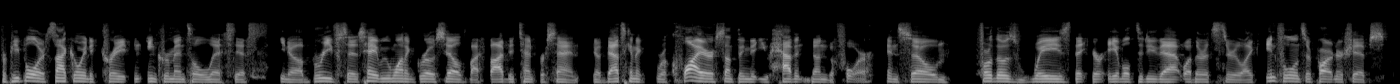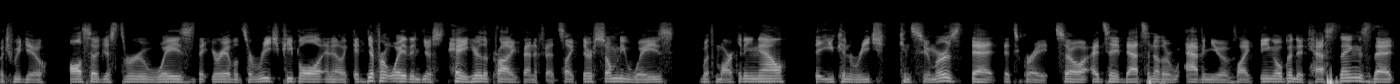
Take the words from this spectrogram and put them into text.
For people, it's not going to create an incremental lift if, you know, a brief says, hey, we want to grow sales by 5 to 10%. You know, that's going to require something that you haven't done before. And so for those ways that you're able to do that, whether it's through like influencer partnerships, which we do, also just through ways that you're able to reach people in like a different way than just, hey, here are the product benefits. Like there's so many ways with marketing now that you can reach consumers that it's great. So I'd say that's another avenue of like being open to test things that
